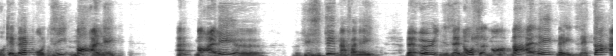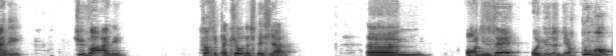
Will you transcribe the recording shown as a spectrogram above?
au Québec, on dit m'a allé. Hein? M'a allé euh, visiter ma famille. Ben, eux, ils disaient non seulement m'a allé, mais ils disaient t'as allé. Tu vas aller. Ça, c'est quelque chose de spécial. Euh, on disait, au lieu de dire poumon,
